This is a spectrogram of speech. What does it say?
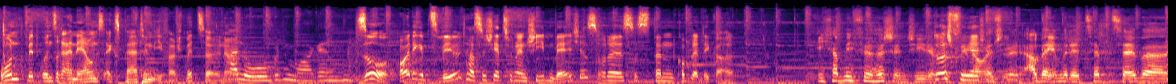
Und mit unserer Ernährungsexpertin Eva Schmitzöllner. Hallo, guten Morgen. So, heute gibt's Wild. Hast du dich jetzt schon entschieden, welches? Oder ist es dann komplett egal? Ich habe mich für Hirsch entschieden. Du hast für genau Hirsch entschieden, Aber okay. im Rezept selber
